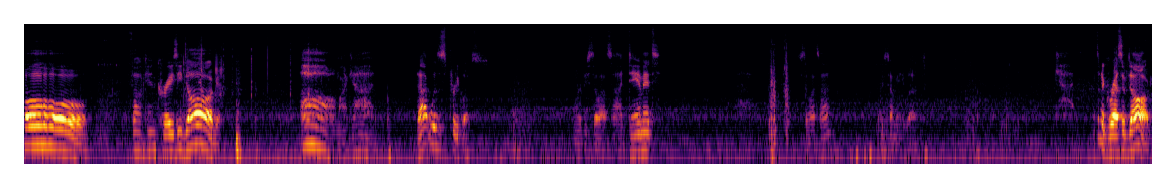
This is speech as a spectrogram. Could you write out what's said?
Oh. Fucking crazy dog. Oh my god. That was pretty close. I wonder if he's still outside. Damn it. still outside? Please tell me he left. God. That's an aggressive dog.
